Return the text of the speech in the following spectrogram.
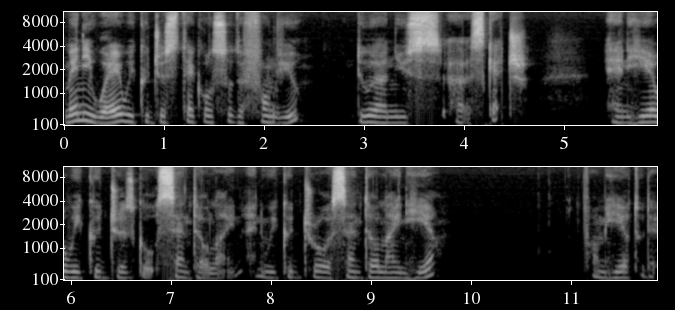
Many way we could just take also the front view do a new uh, sketch and here we could just go center line and we could draw a center line here from here to there.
